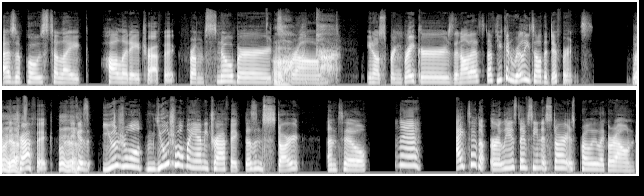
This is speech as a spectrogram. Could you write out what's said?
as opposed to like holiday traffic from snowbirds, Oh, from you know spring breakers and all that stuff. You can really tell the difference with Oh, the traffic Oh, yeah. because usual usual Miami traffic doesn't start until. I'd say the earliest I've seen it start is probably like around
